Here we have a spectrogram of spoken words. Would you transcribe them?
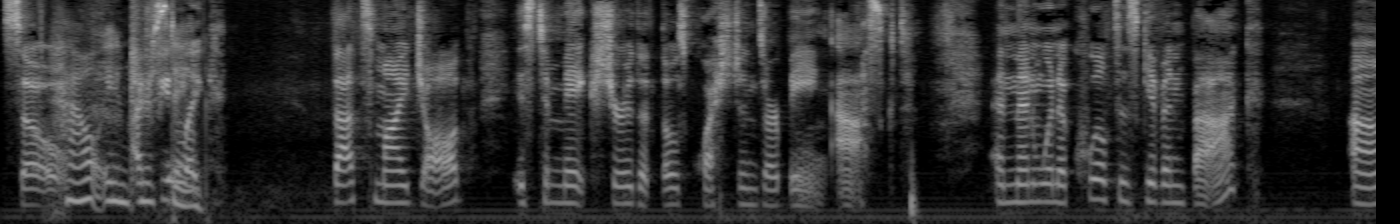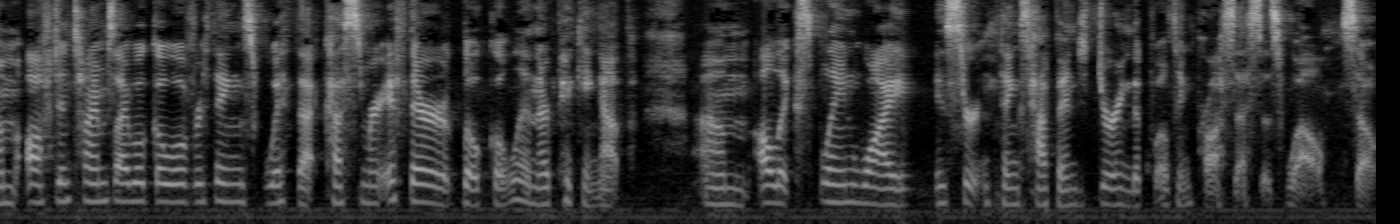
So how interesting. I feel like that's my job is to make sure that those questions are being asked. And then when a quilt is given back, um, oftentimes, I will go over things with that customer if they're local and they're picking up. Um, I'll explain why certain things happened during the quilting process as well. So.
